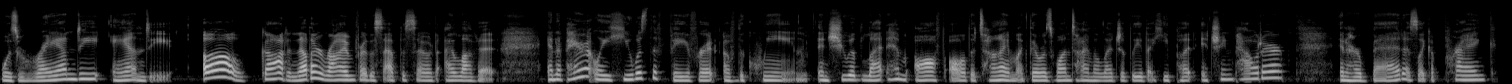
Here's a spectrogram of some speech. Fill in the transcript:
was Randy Andy. Oh, God, another rhyme for this episode. I love it. And apparently, he was the favorite of the queen, and she would let him off all the time. Like, there was one time allegedly that he put itching powder in her bed as like a prank.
